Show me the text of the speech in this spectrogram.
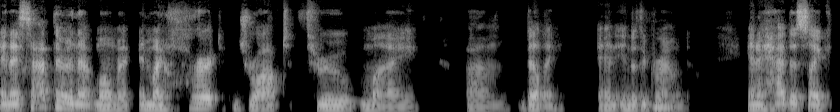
And I sat there in that moment, and my heart dropped through my um, belly and into the mm. ground and I had this like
